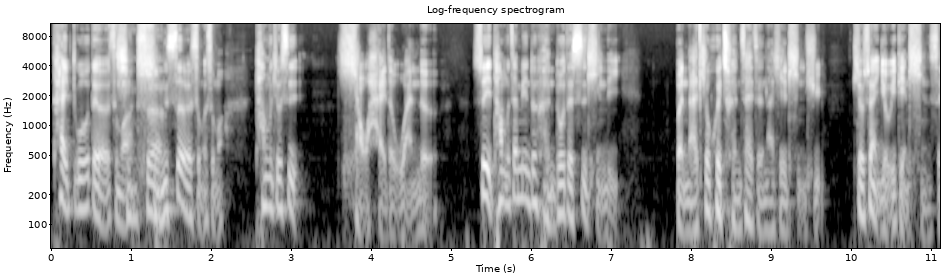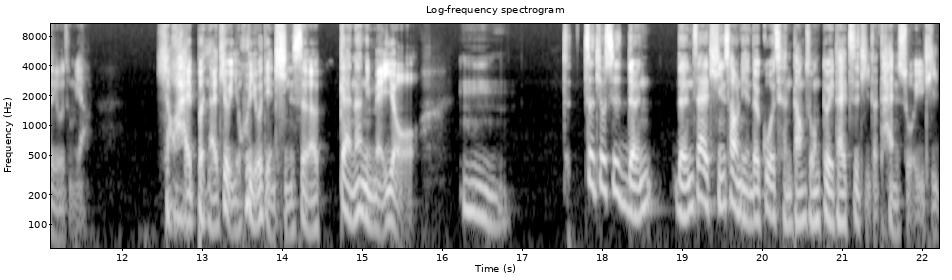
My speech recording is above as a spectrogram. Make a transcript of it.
太多的什么情色什么什么，他们就是小孩的玩乐，所以他们在面对很多的事情里，本来就会存在着那些情绪，就算有一点情色又怎么样？小孩本来就也会有点情色，干，那你没有？嗯，这这就是人人在青少年的过程当中对待自己的探索以及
